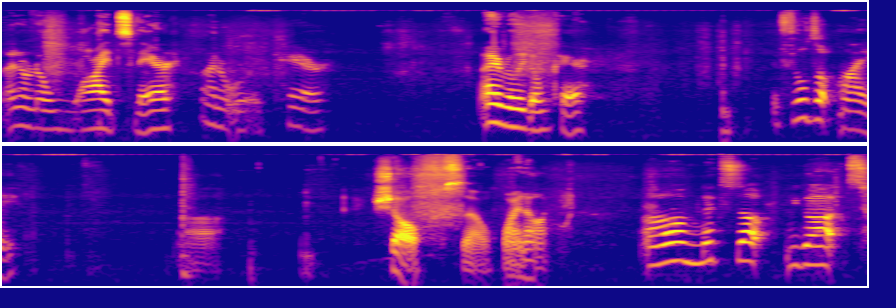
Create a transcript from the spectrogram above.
I don't know why it's there. I don't really care. I really don't care. It fills up my uh, shelf, so why not? Um, next up, we got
